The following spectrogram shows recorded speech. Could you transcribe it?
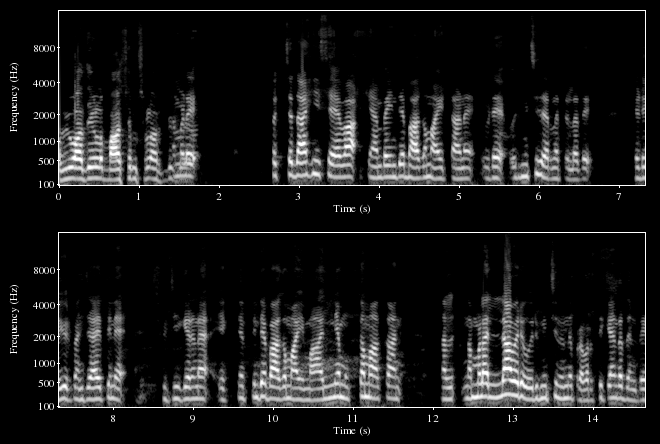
അഭിവാദ്യങ്ങളും ആശംസകളും അർപ്പിക്കും അർപ്പിക്കുന്നു സ്വച്ഛതാ ഹി സേവ ക്യാമ്പയിന്റെ ഭാഗമായിട്ടാണ് ഇവിടെ ഒരുമിച്ച് ചേർന്നിട്ടുള്ളത്. എടയൂർ പഞ്ചായത്തിനെ ശുചീകരണ യജ്ഞത്തിന്റെ ഭാഗമായി മാലിന്യമുക്തമാക്കാൻ നമ്മളെല്ലാവരും ഒരുമിച്ച് നിന്ന് പ്രവർത്തിക്കേണ്ടതുണ്ട്.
